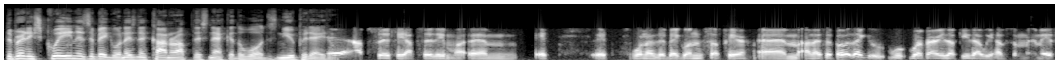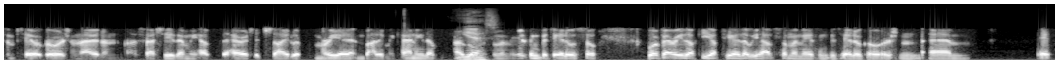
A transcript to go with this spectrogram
the British Queen is a big one, isn't it, Conor, up this neck of the woods? New potato. Yeah, absolutely, absolutely. Um, it's it's one of the big ones up here, um, and I suppose like we're very lucky that we have some amazing potato growers in Louth, and especially then we have the heritage side with Maria and Ballymakenny that are growing some amazing potatoes. So we're very lucky up here that we have some amazing potato growers, and um, it's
